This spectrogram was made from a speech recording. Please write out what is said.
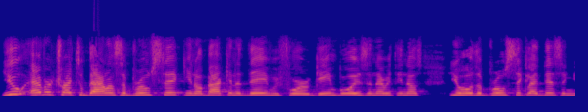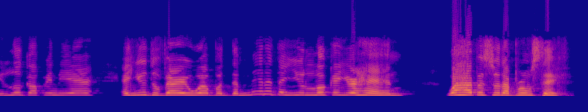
You ever try to balance a broomstick? You know, back in the day before Game Boys and everything else, you hold a broomstick like this and you look up in the air and you do very well. But the minute that you look at your hand, what happens to that broomstick?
